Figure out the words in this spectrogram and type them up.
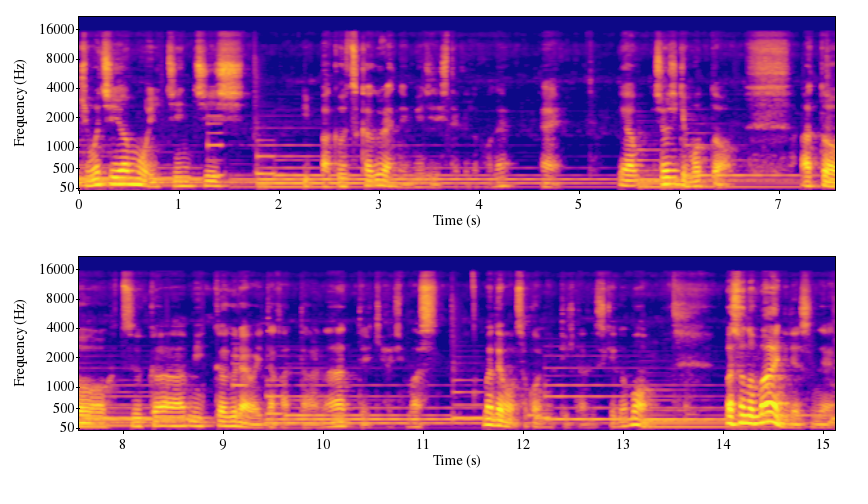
気持ちはもう1日1泊2日ぐらいのイメージでしたけど。はい。いや、正直もっと、あと2日3日ぐらいは痛かったかなっていう気がします。まあでもそこに行ってきたんですけども、まあその前にですね、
